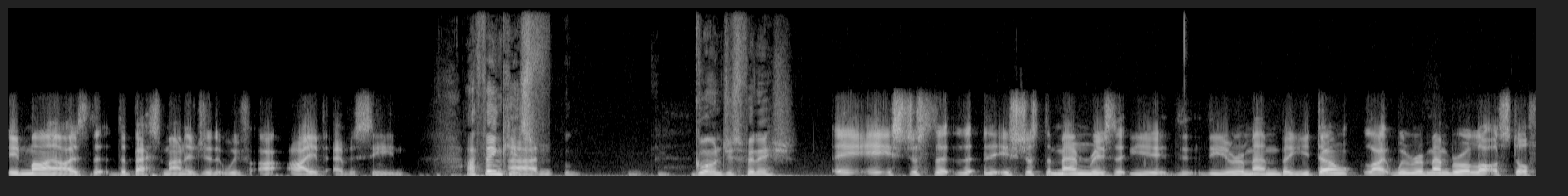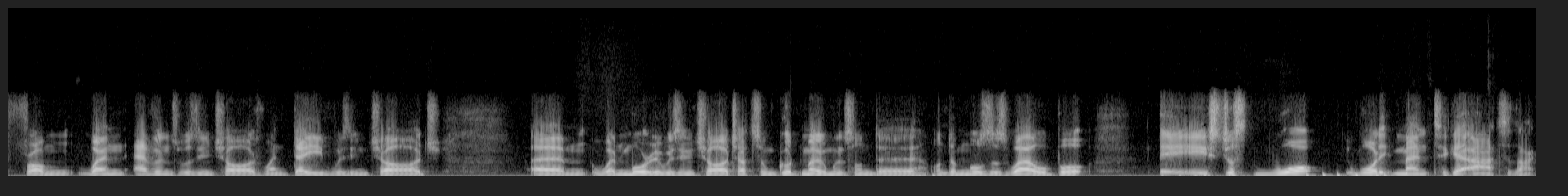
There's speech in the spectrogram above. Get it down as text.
in my eyes the, the best manager that we've I, have ever seen. I think it's. And, go on, just finish it's just that it's just the memories that you that you remember. You don't like we remember a lot of stuff from when Evans was in charge, when Dave was in charge, um, when Murray was in charge. Had some good moments under under Muzz as well, but it's just what what it meant to get out of that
